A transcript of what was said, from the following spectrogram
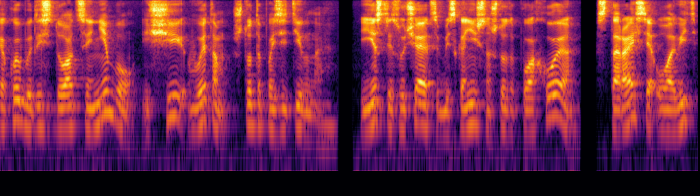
Какой бы ты ситуации ни был, ищи в этом что-то позитивное. Если случается бесконечно что-то плохое, старайся уловить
